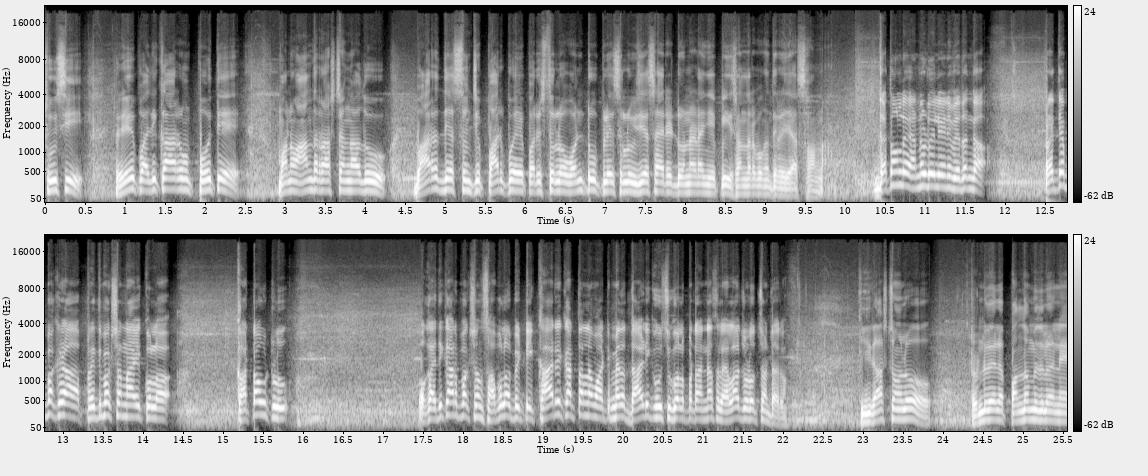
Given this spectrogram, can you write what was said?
చూసి రేపు అధికారం పోతే మనం ఆంధ్ర రాష్ట్రం కాదు భారతదేశం నుంచి పారిపోయే పరిస్థితుల్లో వన్ టూ ప్లేసులు విజయసాయి రెడ్డి ఉన్నాడని చెప్పి ఈ సందర్భంగా తెలియజేస్తా ఉన్నా. గతంలో ఎన్నడూ లేని విధంగా ప్రతిపక్ష ప్రతిపక్ష నాయకుల కటౌట్లు ఒక అధికార పక్షం సభలో పెట్టి కార్యకర్తలను వాటి మీద దాడికి ఊసిగొలపటాన్ని అసలు ఎలా చూడొచ్చు అంటారు? ఈ రాష్ట్రంలో రెండు వేల పంతొమ్మిదిలోనే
